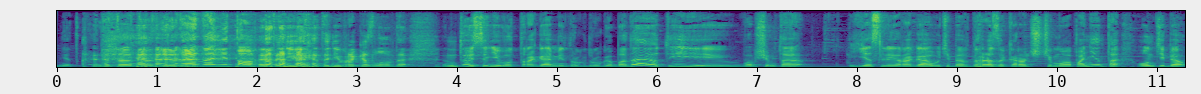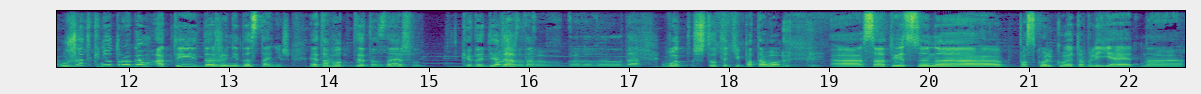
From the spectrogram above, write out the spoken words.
нет. Это, это- это- не то. Это не, это не про козлов, да. Ну, то есть они вот рогами друг друга бодают, и, в общем-то, если рога у тебя в два раза короче, чем у оппонента, он тебя уже ткнет рогом, а ты даже не достанешь. Это вот это, знаешь, вот, когда держишь там, Да-да-да-да-да. вот что-то типа того. А, Соответственно, поскольку это влияет на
